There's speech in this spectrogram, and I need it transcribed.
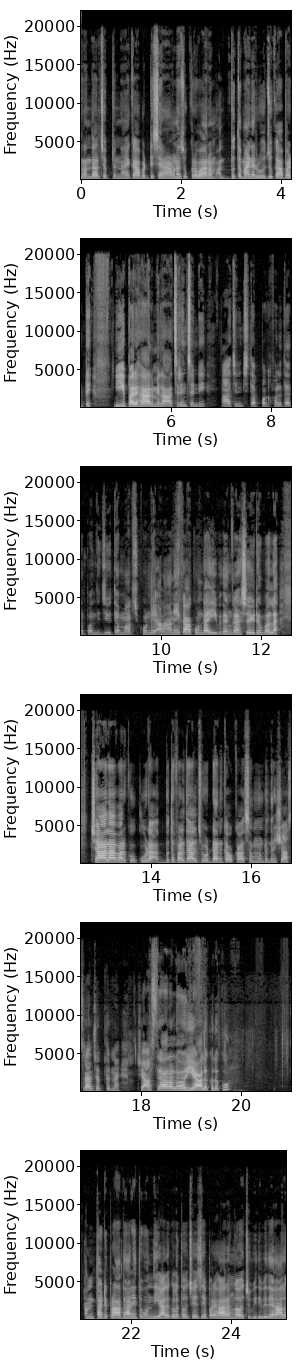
గ్రంథాలు చెప్తున్నాయి కాబట్టి శ్రావణ శుక్రవారం అద్భుతమైన రోజు కాబట్టి ఈ పరిహారం ఇలా ఆచరించండి. ఆచరించి తప్పక ఫలితాన్ని పొంది జీవితం మార్చుకోండి. అలానే కాకుండా ఈ విధంగా చేయడం వల్ల చాలా వరకు కూడా అద్భుత ఫలితాలు చూడడానికి అవకాశం ఉంటుందని శాస్త్రాలు చెప్తున్నాయి. శాస్త్రాలలో యాలకులకు అంతటి ప్రాధాన్యత ఉంది. యాలకులతో చేసే పరిహారం కావచ్చు విధి విధానాలు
